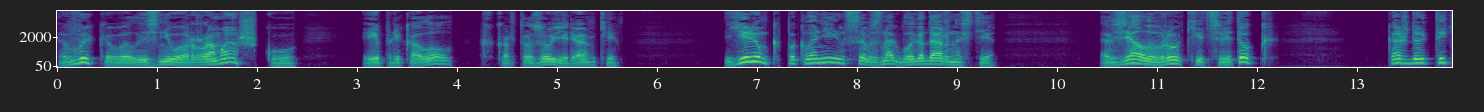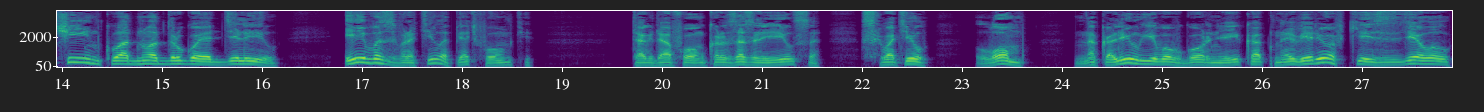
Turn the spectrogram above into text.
выковал из него ромашку и приколол к картузу Еремки. Еремка поклонился в знак благодарности, взял в руки цветок, каждую тычинку одну от другой отделил и возвратил опять Фомке. Тогда Фомка разозлился, схватил лом, накалил его в горню и, как на веревке, сделал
